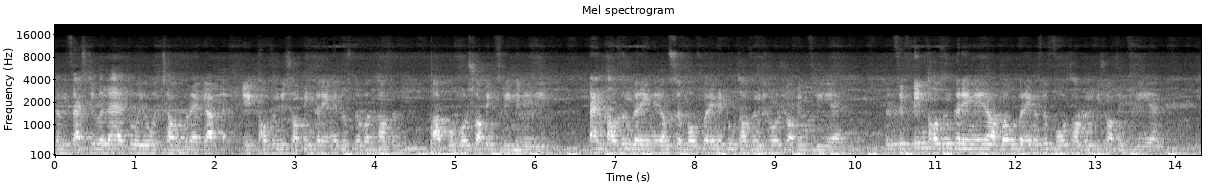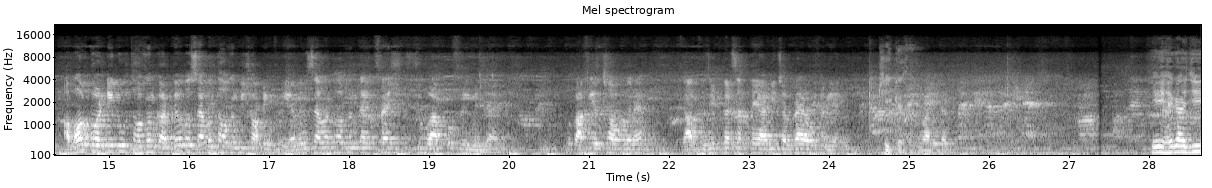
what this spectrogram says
तभी फेस्टिवल है तो ये वो अच्छा ऑफर है कि आप एट थाउजेंड की शॉपिंग करेंगे तो उसमें वन थाउजेंड आपको और शॉपिंग फ्री मिलेगी टेन थाउजेंड करेंगे या उससे अबव करेंगे टू थाउजेंड की और शॉपिंग फ्री है फिर फिफ्टीन थाउज़ेंड करेंगे या अब करेंगे तो फोर थाउज़ेंड की शॉपिंग फ्री है। अबाउट ट्वेंटी टू थाउज़ेंड करते हो तो सेवन थाउज़ेंड की शॉपिंग फ्री है। मीन सेवन थाउज़ेंड का एक फ्रेश शू आपको फ्री मिल जाएगा। तो काफ़ी अच्छा ऑफ़र है। तो आप विज़िट कर सकते हैं अभी चल रहा है ऑफ़र ये। ठीक है। हमारी तक। ये हैगा जी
